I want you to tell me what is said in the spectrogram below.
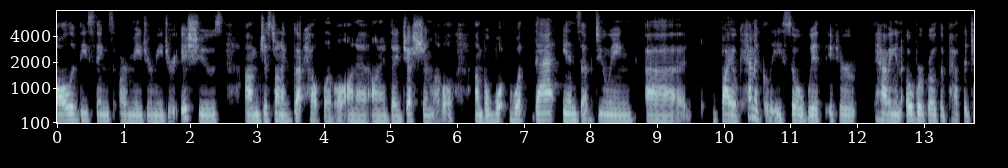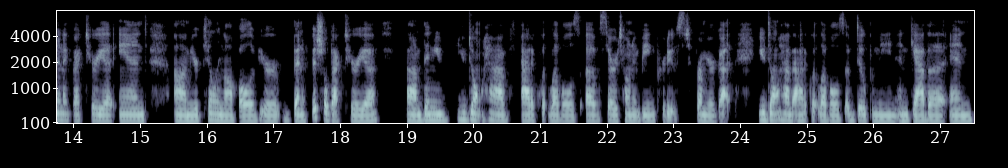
all of these things are major, major issues um, just on a gut health level, on a on a digestion level. Um, but what what that ends up doing uh, biochemically, so with if you're having an overgrowth of pathogenic bacteria and um, you're killing off all of your beneficial bacteria, um, then you you don't have adequate levels of serotonin being produced from your gut. You don't have adequate levels of dopamine and GABA and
